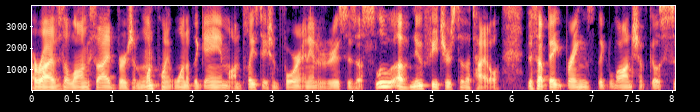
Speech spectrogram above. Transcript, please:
arrives alongside version 1.1 of the game on PlayStation 4 and introduces a slew of new features to the title. This update brings the launch of Ghost,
